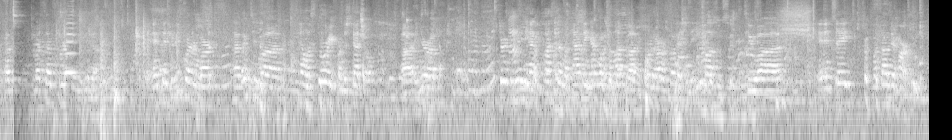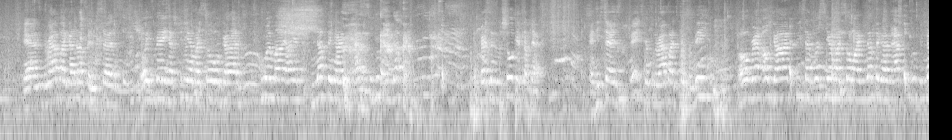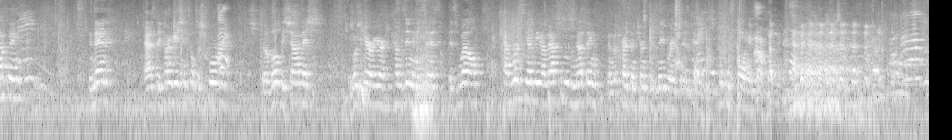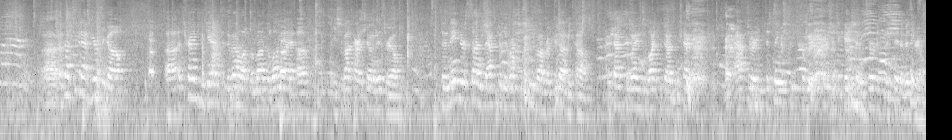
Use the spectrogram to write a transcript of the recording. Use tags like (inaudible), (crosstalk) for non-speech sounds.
And to introduce my remarks, I'd like to uh, tell a story from the shtetl uh, in Europe. Certain community had a custom of having everyone come up uh, before the Har Kodesh and the Imam to uh, and say what's on their heart. And the rabbi got up and he said, vey, have pity on my soul, God. Who am I? I am nothing. I am absolutely nothing. The president of the shul gets up next. And he says, hey, it's good for the rabbi, it's good for me. Oh, oh God, please have mercy on my soul. I have nothing. I have absolutely nothing. And then, as the congregation filters forward, the lowly shamish, the wood carrier, he comes in and he says, as well, have mercy on me, I'm absolutely nothing. And the president turns to his neighbor and says, hey, look who's calling himself nothing. (laughs) Uh, about two and a half years ago, trend began to develop among alumni of Yeshivat Har Etzion in Israel to name their sons after the Rosh Yeshiva Rav Yehuda Amital, who passed away in July 2010 after a distinguished career education and service to the state of Israel.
